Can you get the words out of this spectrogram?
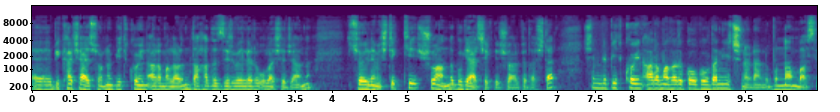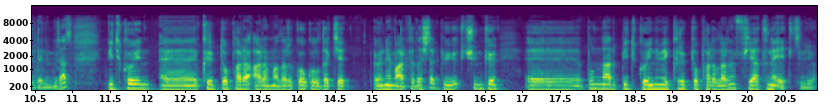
E, birkaç ay sonra Bitcoin aramalarının daha da zirvelere ulaşacağını söylemiştik ki şu anda bu gerçekleşiyor arkadaşlar. Şimdi Bitcoin aramaları Google'da niçin önemli? Bundan bahsedelim biraz. Bitcoin e, kripto para aramaları Google'daki önem arkadaşlar büyük. Çünkü e, bunlar Bitcoin'i ve kripto paraların fiyatını etkiliyor.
